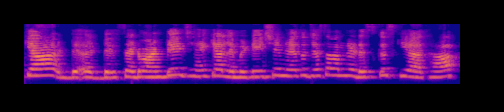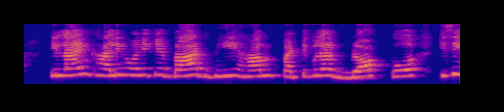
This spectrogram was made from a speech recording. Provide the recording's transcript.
क्या डिसएडवांटेज है, क्या लिमिटेशन है तो जैसा हमने डिस्कस किया था कि लाइन खाली होने के बाद भी हम पर्टिकुलर ब्लॉक को किसी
